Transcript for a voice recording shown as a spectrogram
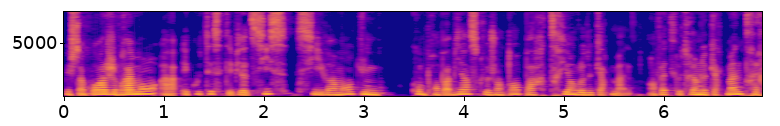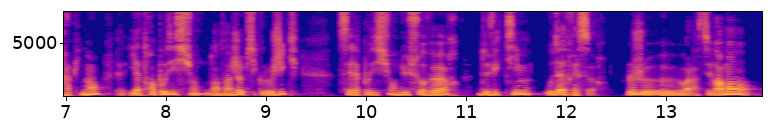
mais je t'encourage vraiment à écouter cet épisode 6 si vraiment tu ne comprends pas bien ce que j'entends par triangle de Karpman. En fait, le triangle de Karpman, très rapidement, il y a trois positions dans un jeu psychologique. C'est la position du sauveur, de victime ou d'agresseur. Voilà, c'est vraiment,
